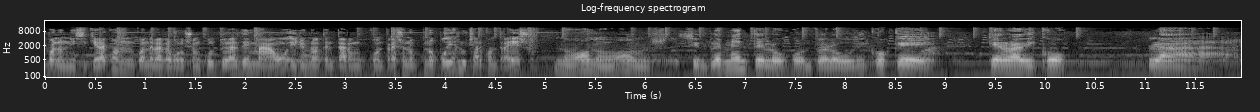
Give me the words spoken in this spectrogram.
bueno, ni siquiera cuando, la revolución cultural de Mao, ellos no atentaron contra eso, no, podías luchar contra eso. No, no, simplemente lo contra lo único que, que radicó la,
